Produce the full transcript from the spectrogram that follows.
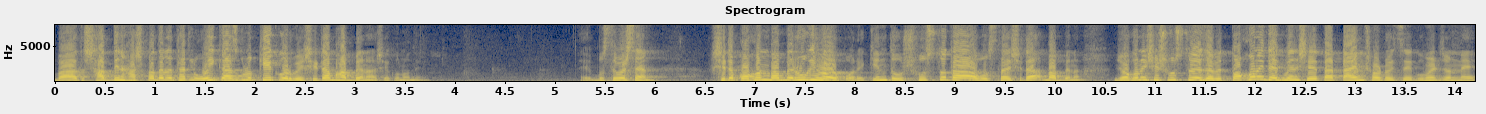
বা সাত দিন হাসপাতালে থাকলে ওই কাজগুলো কে করবে সেটা ভাববে না সে কোনোদিন। এ, বুঝতে পারছেন? সেটা কখন ভাববে? রুগী হওয়ার পরে। কিন্তু সুস্থতা অবস্থায় সেটা ভাববে না। যখনই সে সুস্থ হয়ে যাবে তখনই দেখবেন সে তার টাইম শর্ট হয়েছে ঘুমের জন্যে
